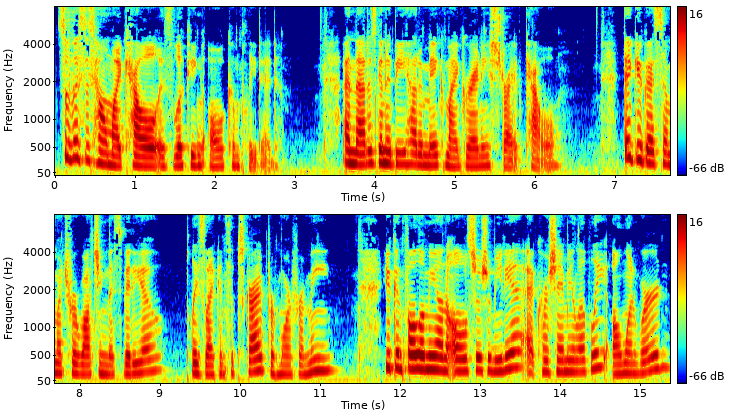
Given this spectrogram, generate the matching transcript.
So this is how my cowl is looking all completed and that is going to be how to make my granny stripe cowl. Thank you guys so much for watching this video. Please like and subscribe for more from me. You can follow me on all social media at Crochet Me Lovely, all one word.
